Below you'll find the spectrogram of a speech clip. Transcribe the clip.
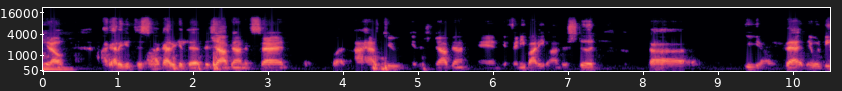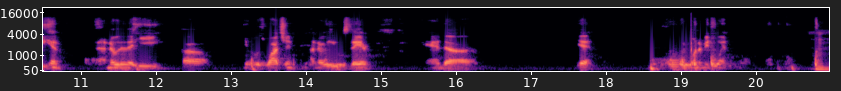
You know, hmm. I got to get this. I got to get the, the job done. It's sad, but I have to get this job done. And if anybody understood, uh, you know, that it would be him. And I know that he, uh, you know, was watching. I know he was there, and uh, yeah, he wanted me to win. Hmm.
